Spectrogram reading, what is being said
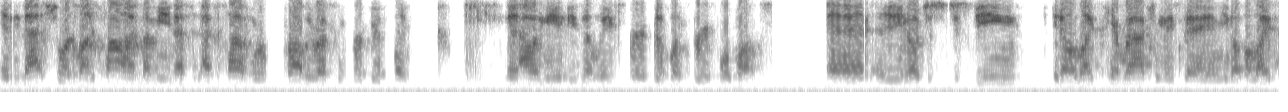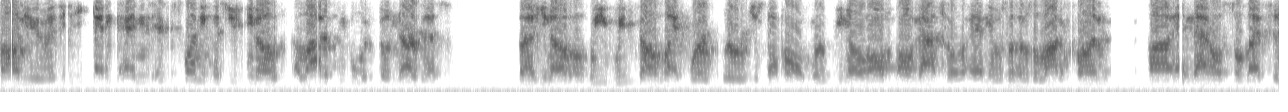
in that short amount of time. I mean, at, at the time, we are probably wrestling for a good like out in the Indies at least for a good like three or four months. and you know, just just being you know, like camera action, they say, you know, the lights on you, and and it's funny because you you know, a lot of people would feel nervous, but you know, we we felt like we're we were just at home, we're you know, all all natural, and it was it was a lot of fun, uh, and that also led to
